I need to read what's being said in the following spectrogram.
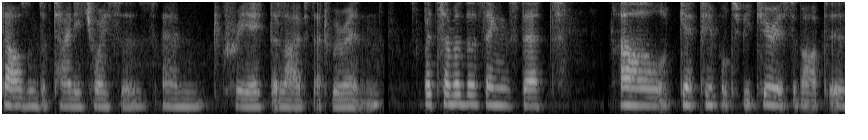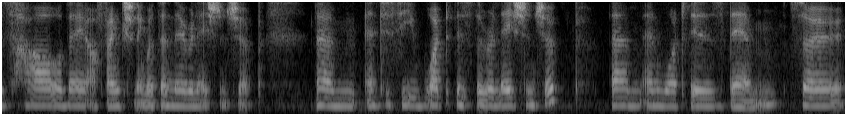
thousands of tiny choices and create the lives that we're in. But some of the things that I'll get people to be curious about is how they are functioning within their relationship um, and to see what is the relationship um, and what is them. So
